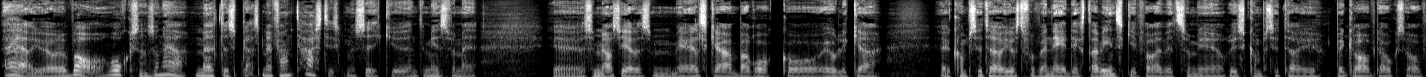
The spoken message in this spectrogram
är, ju och var också en sån här mötesplats med fantastisk musik, inte minst för mig eh, som jag ser det, som jag älskar barock och olika eh, kompositörer just för Venedig. Stravinsky för övrigt som är en rysk kompositör, är begravd också av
